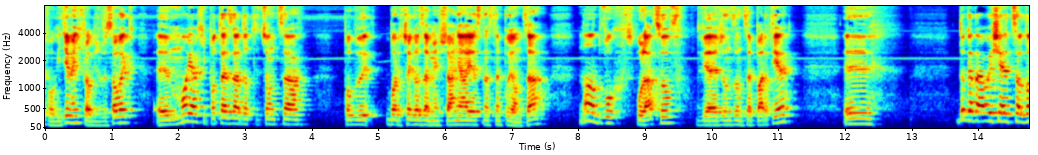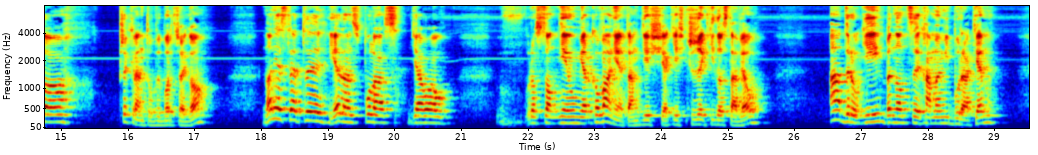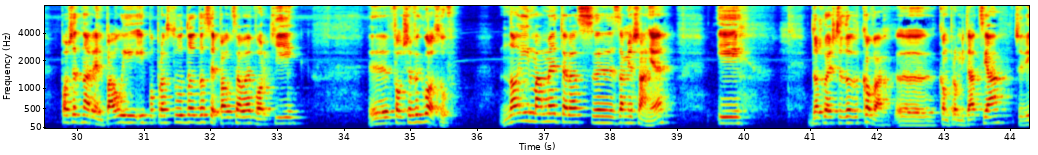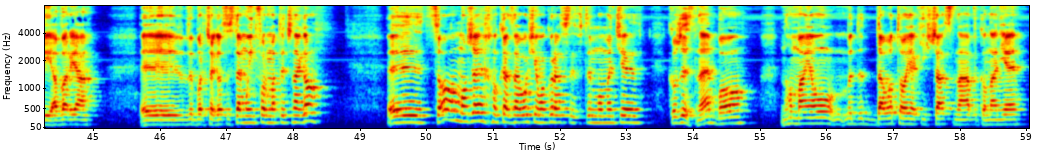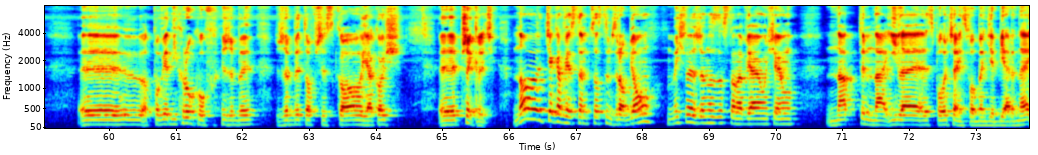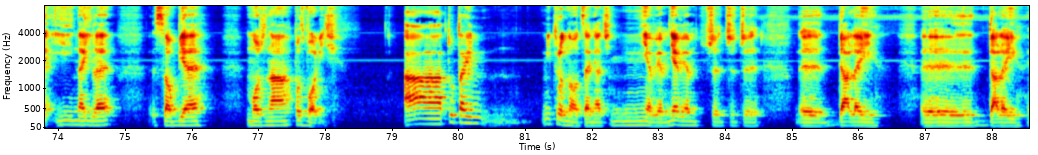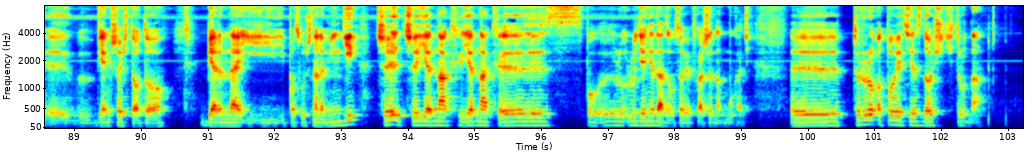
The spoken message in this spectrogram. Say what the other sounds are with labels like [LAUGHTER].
TVG9, Klaudiusz Wesołek. Y, Moja hipoteza dotycząca powyborczego zamieszania jest następująca. No, dwóch współlaców, dwie rządzące partie y, dogadały się co do przekrętu wyborczego. No niestety jeden współlas działał rozsądnie umiarkowanie, tam gdzieś jakieś krzyżyki dostawiał, a drugi, będący hamem i burakiem, poszedł na rympał i, i po prostu do, dosypał całe worki y, fałszywych głosów. No i mamy teraz y, zamieszanie i doszła jeszcze dodatkowa y, kompromitacja, czyli awaria y, wyborczego systemu informatycznego. Y, Co może okazało się akurat w tym momencie korzystne, bo no mają, dało to jakiś czas na wykonanie odpowiednich ruchów, [LAUGHS] żeby, żeby to wszystko jakoś y, przykryć. No, ciekaw jestem, co z tym zrobią. Myślę, że no, zastanawiają się nad tym, na ile społeczeństwo będzie bierne i na ile sobie można pozwolić. A tutaj mi trudno oceniać. Nie wiem, nie wiem, czy, czy, czy y, dalej, dalej y, większość to, to bierne i, i posłuszne lemingi, czy, czy jednak, jednak y, ludzie nie dadzą sobie w kaszę nadmuchać. Y, odpowiedź jest dość trudna.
